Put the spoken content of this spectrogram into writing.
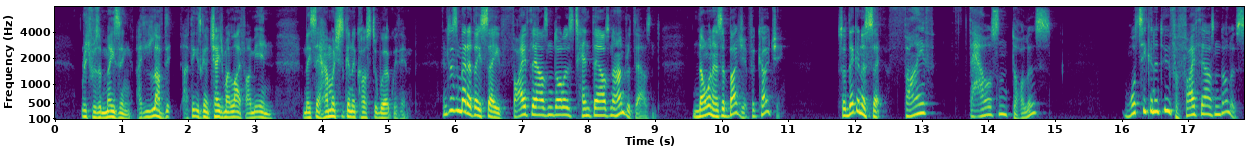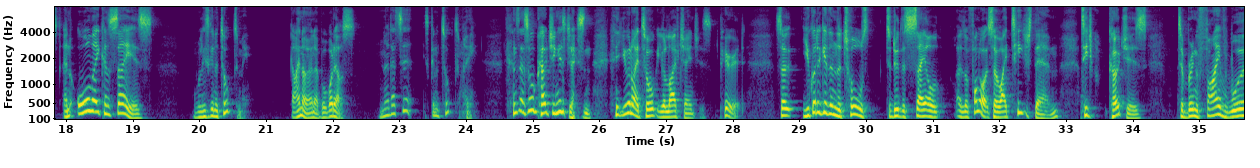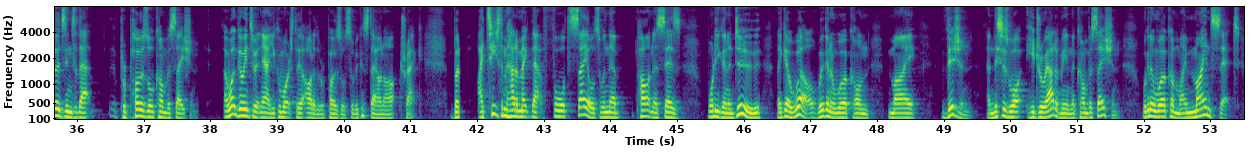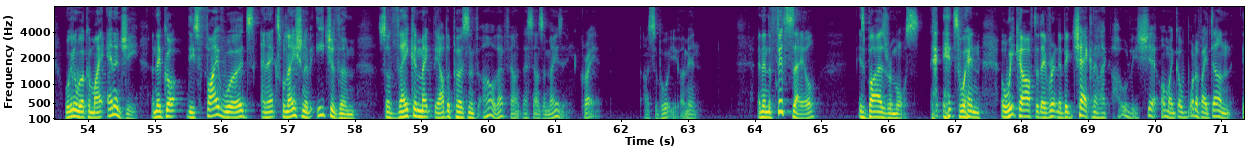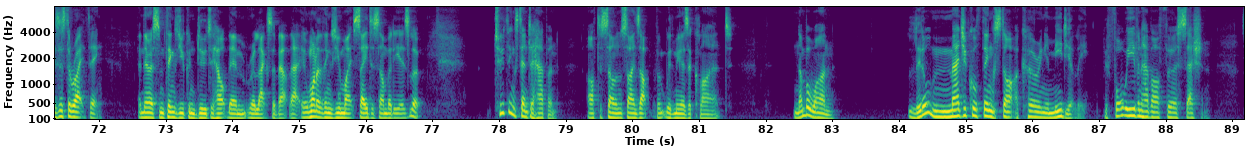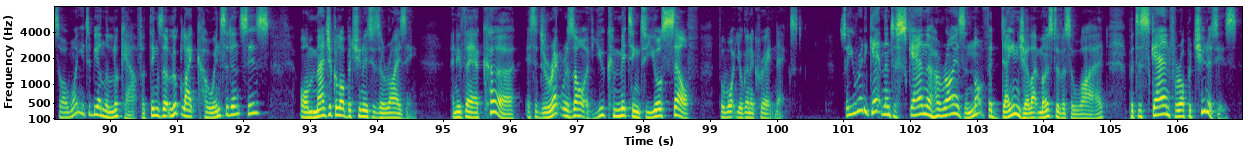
Rich was amazing. I loved it. I think it's going to change my life. I'm in. And they say, How much is it going to cost to work with him? And it doesn't matter if they say $5,000, $10,000, $100,000. No one has a budget for coaching. So they're going to say, $5,000? What's he going to do for $5,000? And all they can say is, well, he's going to talk to me. I know, I know, but what else? No, that's it. He's going to talk to me. Because that's all coaching is, Jason. You and I talk, your life changes, period. So you've got to give them the tools to do the sale as a follow up. So I teach them, teach coaches to bring five words into that proposal conversation. I won't go into it now. You can watch the art of the proposal so we can stay on our track. But I teach them how to make that fourth sale. So when their partner says, What are you going to do? They go, Well, we're going to work on my vision. And this is what he drew out of me in the conversation. We're going to work on my mindset. We're going to work on my energy. And they've got these five words and an explanation of each of them so they can make the other person, oh, that, found, that sounds amazing. Great. I support you. I'm in. And then the fifth sale is buyer's remorse. It's when a week after they've written a big check and they're like, holy shit, oh my God, what have I done? Is this the right thing? And there are some things you can do to help them relax about that. And one of the things you might say to somebody is, look, two things tend to happen after someone signs up with me as a client. Number one, little magical things start occurring immediately before we even have our first session. So I want you to be on the lookout for things that look like coincidences or magical opportunities arising. And if they occur, it's a direct result of you committing to yourself for what you're going to create next. So you're really getting them to scan the horizon, not for danger like most of us are wired, but to scan for opportunities.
